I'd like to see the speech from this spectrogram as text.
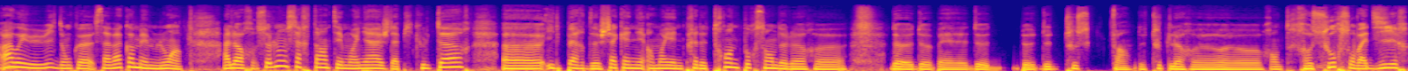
Ah oui, oui, oui. Donc euh, ça va quand même loin. Alors, selon certains témoignages d'apiculteurs, euh, ils perdent chaque année en moyenne près de 30% de leur euh, de de, ben, de de de tout ce de toutes leurs euh, ressources, on va dire,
